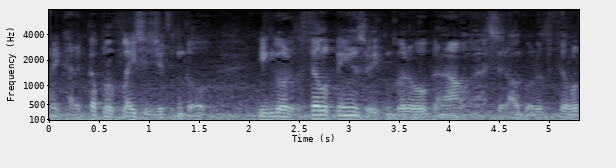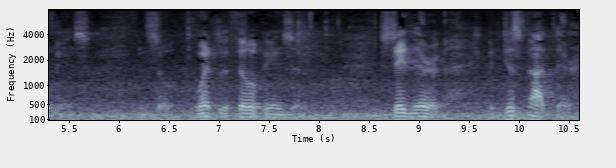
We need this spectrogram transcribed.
they got a couple of places you can go. You can go to the Philippines or you can go to Okinawa. I said, "I'll go to the Philippines." And so I went to the Philippines and stayed there, just got there,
